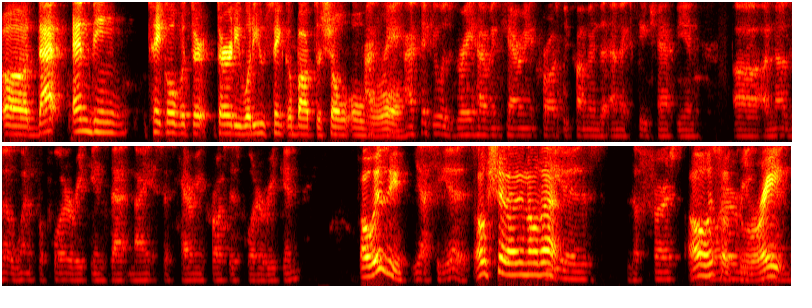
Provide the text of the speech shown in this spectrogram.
uh that ending takeover thir- 30, what do you think about the show I overall? think, I think it was great having Karrion Kross becoming the NXT champion. Uh, another win for Puerto Ricans that night since Karrion Kross is Puerto Rican. oh, is he? Yes, he is. Oh shit, I didn't know that. He is the first. Oh, it's a great, Rican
